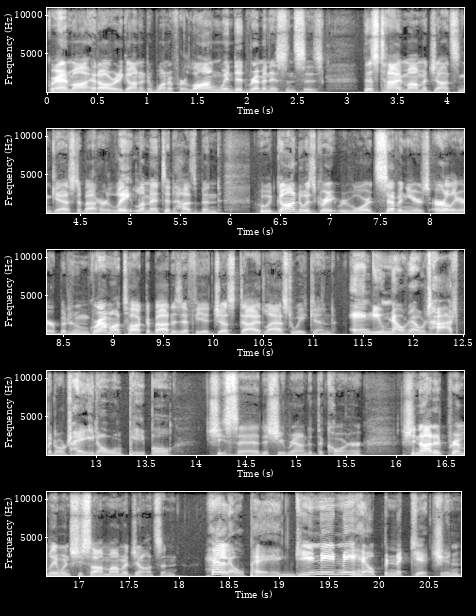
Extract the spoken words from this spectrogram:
Grandma had already gone into one of her long winded reminiscences. This time, Mama Johnson guessed about her late lamented husband, who had gone to his great reward seven years earlier, but whom Grandma talked about as if he had just died last weekend. And you know those hospitals hate old people, she said as she rounded the corner. She nodded primly when she saw Mama Johnson. Hello, Peg. Do you need any help in the kitchen?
